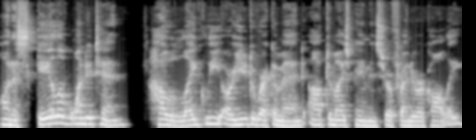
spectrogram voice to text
On a scale of one to 10, how likely are you to recommend optimized payments to a friend or a colleague?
